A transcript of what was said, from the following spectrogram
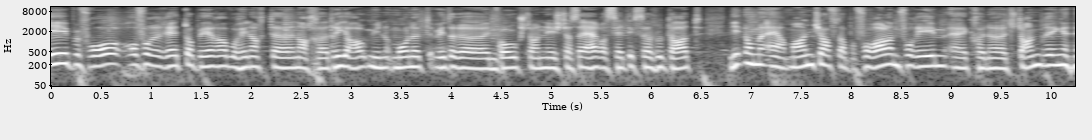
ich bin froh, auch für Reto Bera, der nach, der, nach dreieinhalb Monaten wieder äh, im Goal gestanden ist, dass er als solches Resultat nicht nur er die Mannschaft, aber vor allem vor ihm äh, können zustande bringen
